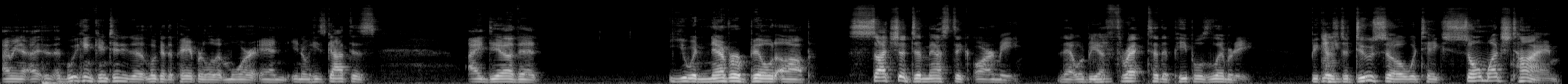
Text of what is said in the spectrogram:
I mean, I, we can continue to look at the paper a little bit more, and you know, he's got this idea that you would never build up such a domestic army that would be a mm-hmm. threat to the people's liberty, because mm-hmm. to do so would take so much time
